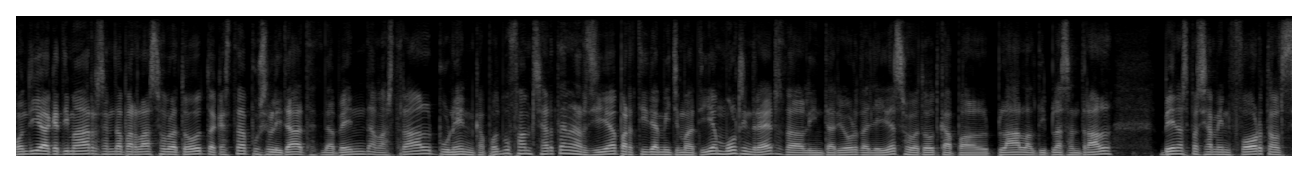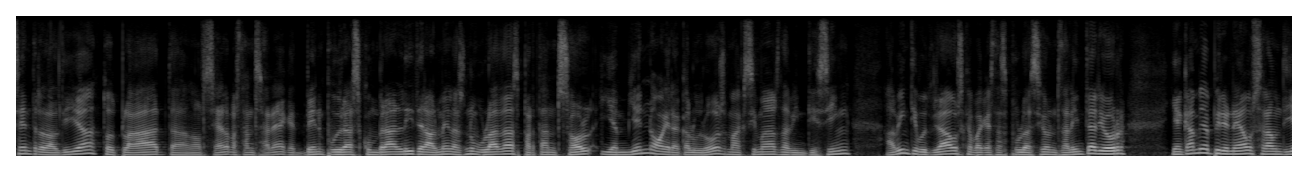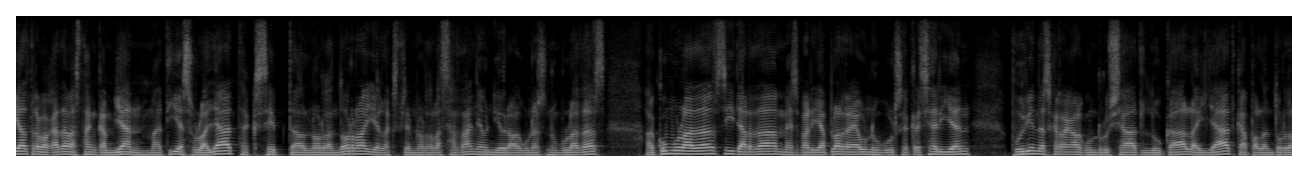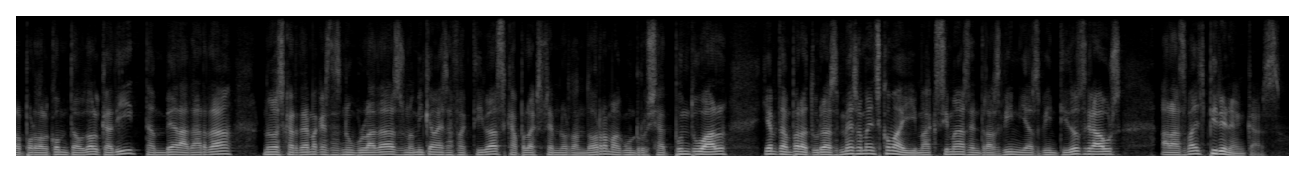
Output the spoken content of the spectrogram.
Bon dia. Aquest dimarts hem de parlar sobretot d'aquesta possibilitat de vent de mestral ponent que pot bufar amb certa energia a partir de mig matí en molts indrets de l'interior de Lleida, sobretot cap al pla, l'altiplà central, vent especialment fort al centre del dia, tot plegat en el cel bastant serè. Aquest vent podrà escombrar literalment les nuvolades, per tant sol i ambient no gaire calorós, màximes de 25 a 28 graus cap a aquestes poblacions de l'interior i en canvi el Pirineu serà un dia altra vegada bastant canviant. Matí assolellat, excepte al nord d'Andorra i a l'extrem nord de la Cerdanya, on hi haurà algunes nuvolades acumulades i tarda més variable arreu, núvols que creixerien, podrien descarregar algun ruixat local aïllat cap a l'entorn del Port del Comte o del Cadí. També a la tarda no descartem aquestes nuvolades una mica més efectives cap a l'extrem nord d'Andorra amb algun ruixat puntual i amb temperatures més o menys com ahir, màximes entre els 20 i els 22 graus a les valls pirinenques.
